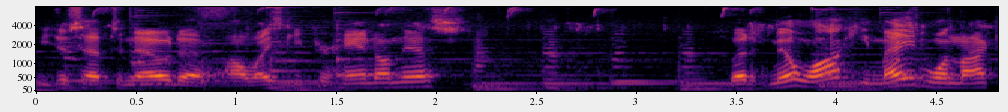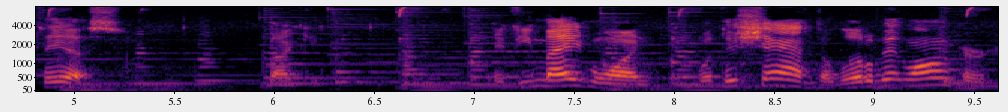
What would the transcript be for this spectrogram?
You just have to know to always keep your hand on this. But if Milwaukee made one like this, like if you made one with this shaft a little bit longer,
